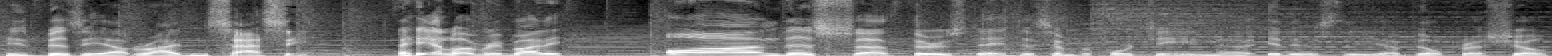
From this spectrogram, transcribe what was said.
He's busy out riding sassy. Hey, hello, everybody. On this uh, Thursday, December 14, uh, it is the uh, Bill Press Show.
